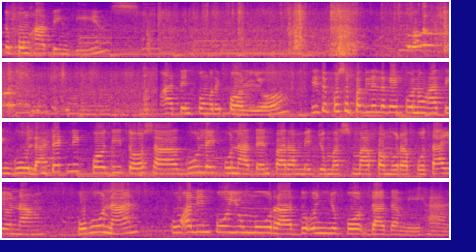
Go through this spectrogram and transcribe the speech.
Ito pong ating beans. atin pong repolyo. Dito po sa paglalagay po ng ating gulay, technique po dito sa gulay po natin para medyo mas mapamura po tayo ng puhunan. Kung alin po yung mura, doon nyo po dadamihan.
